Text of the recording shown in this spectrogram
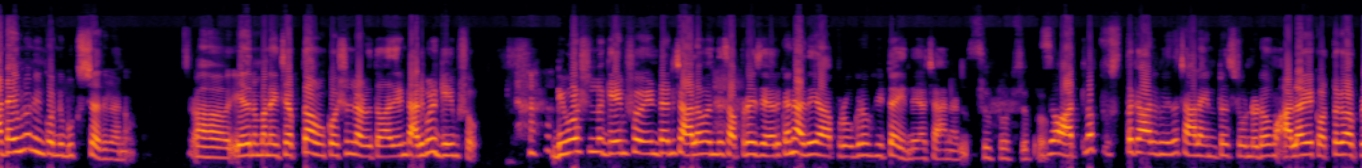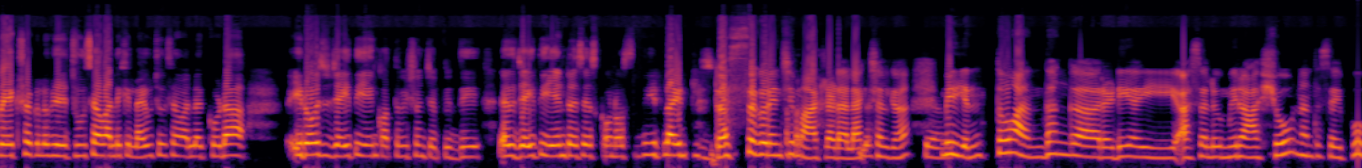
ఆ టైంలో నేను కొన్ని బుక్స్ చదివాను. ఏదైనా మనకి చెప్తాం క్వశ్చన్లు అడుగుతాం అదేంటి? అది కూడా గేమ్ షో డివోషన్లో గేమ్ షో ఏంటని చాలా మంది సర్ప్రైజ్ అయ్యారు కానీ అదే ఆ ప్రోగ్రామ్ హిట్ అయింది ఆ ఛానల్ సూపర్ సూపర్. సో అట్లా పుస్తకాల మీద చాలా ఇంట్రెస్ట్ ఉండడం అలాగే కొత్తగా ప్రేక్షకులకి చూసే వాళ్ళకి లైవ్ చూసే వాళ్ళకి కూడా ఈ రోజు జైతి ఏం కొత్త విషయం చెప్పిద్ది లేదా జైతి ఏం డ్రెస్ వేసుకొని వస్తుంది ఇట్లా ఇంట్రెస్ట్ డ్రెస్ గురించి మాట్లాడాలి యాక్చువల్గా. మీరు ఎంతో అందంగా రెడీ అయ్యి అసలు మీరు ఆ షో ఉన్నంతసేపు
